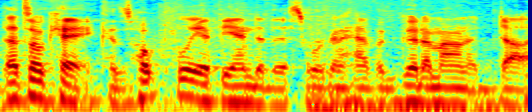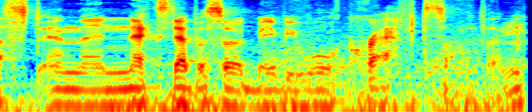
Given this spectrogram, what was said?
that's okay, because hopefully at the end of this we're going to have a good amount of dust, and then next episode maybe we'll craft something.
